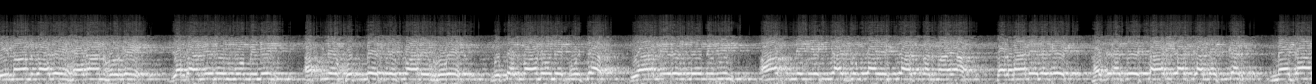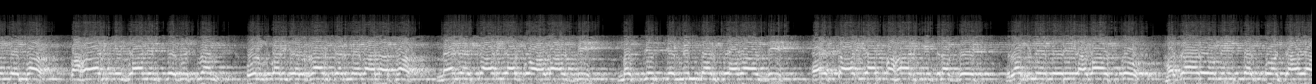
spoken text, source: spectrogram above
ایمان والے حیران ہو گئے۔ جب امیر المومنین اپنے خطبے سے فارغ ہوئے، مسلمانوں نے پوچھا، یا امیر المومنین، آپ نے یہ کیا جملہ احساس فرمایا؟ فرمانے لگے، حضرت ساریا کا لشکر میدان میں تھا، پہاڑ کی جانب سے دشمن ان پر جلغار کرنے والا تھا۔ میں نے ساریا کو آواز دی، مسجد کے ممبر سے آواز دی، اے ساریا، پہاڑ کی طرف طرف دیکھ رب نے میری آواز کو ہزاروں میل تک پہنچایا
